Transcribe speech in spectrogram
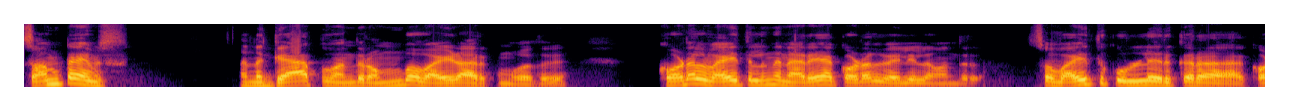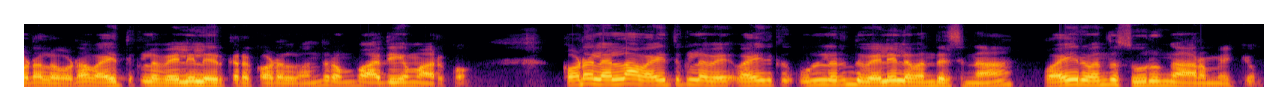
சம்டைம்ஸ் அந்த கேப் வந்து ரொம்ப வைடாக இருக்கும்போது குடல் வயிற்றுலேருந்து நிறையா குடல் வெளியில் வந்துடும் ஸோ வயிற்றுக்குள்ளே இருக்கிற குடலை விட வயிற்றுக்குள்ளே வெளியில் இருக்கிற குடல் வந்து ரொம்ப அதிகமாக இருக்கும். குடல் எல்லாம் வயிற்றுக்குள்ளே வெ வயிற்றுக்கு உள்ளேருந்து வெளியில் வந்துருச்சுன்னா வயிறு வந்து சுருங்க ஆரம்பிக்கும்.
